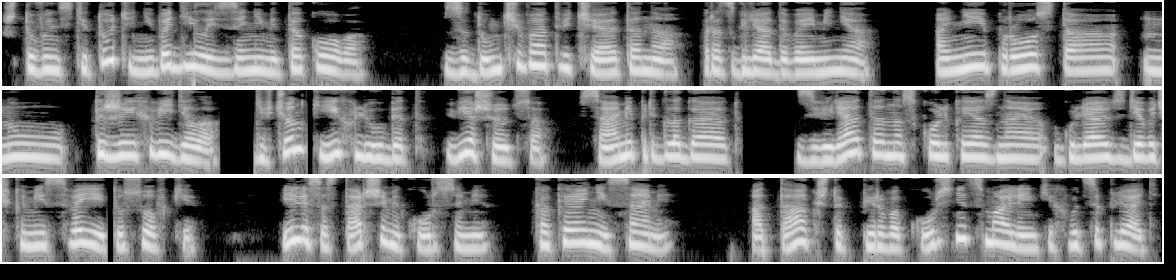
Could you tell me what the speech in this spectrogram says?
что в институте не водилось за ними такого. Задумчиво отвечает она, разглядывая меня. Они просто... ну, ты же их видела. Девчонки их любят, вешаются, Сами предлагают. Зверята, насколько я знаю, гуляют с девочками из своей тусовки. Или со старшими курсами, как и они сами. А так, чтоб первокурсниц маленьких выцеплять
